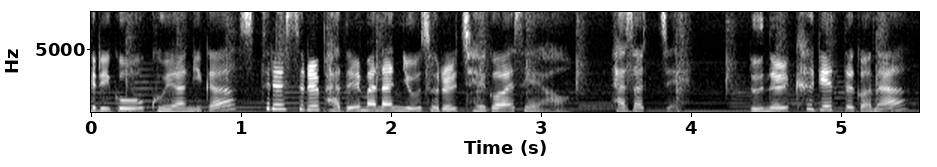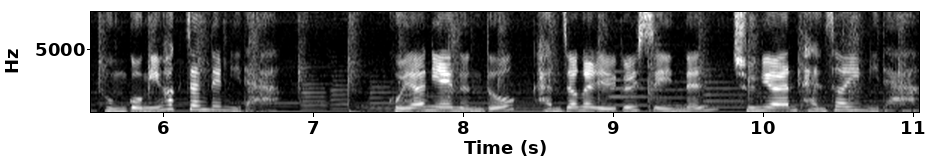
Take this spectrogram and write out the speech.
그리고 고양이가 스트레스를 받을 만한 요소를 제거하세요. 다섯째, 눈을 크게 뜨거나 동공이 확장됩니다. 고양이의 눈도 감정을 읽을 수 있는 중요한 단서입니다.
